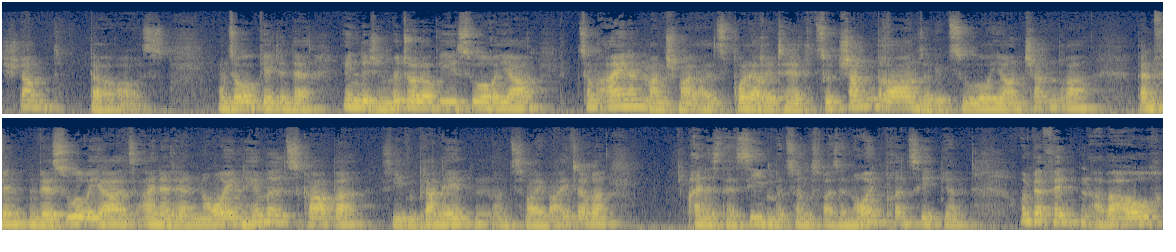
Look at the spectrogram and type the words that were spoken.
stammt daraus. Und so gilt in der indischen Mythologie Surya zum einen manchmal als Polarität zu Chandra, und so gibt es Surya und Chandra. Dann finden wir Surya als einer der neun Himmelskörper, sieben Planeten und zwei weitere, eines der sieben bzw. neun Prinzipien. Und wir finden aber auch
